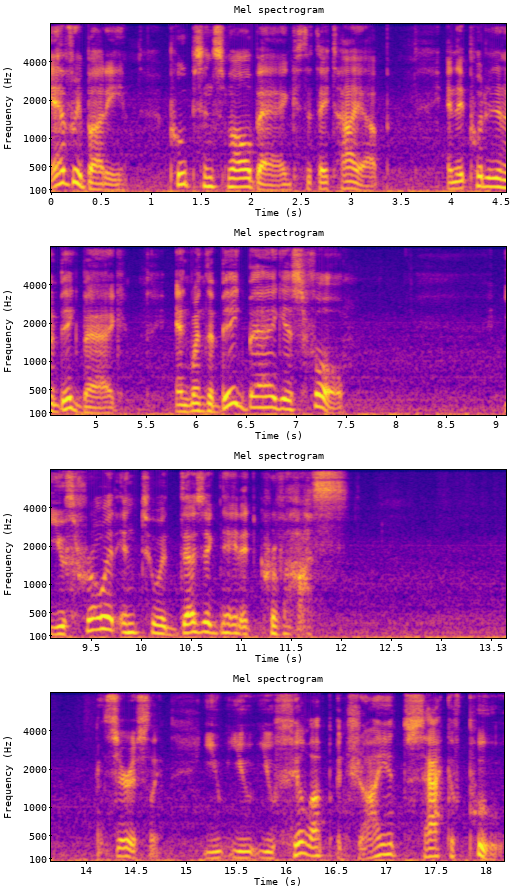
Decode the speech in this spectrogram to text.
everybody poops in small bags that they tie up and they put it in a big bag. And when the big bag is full, you throw it into a designated crevasse. Seriously, you, you, you fill up a giant sack of poo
